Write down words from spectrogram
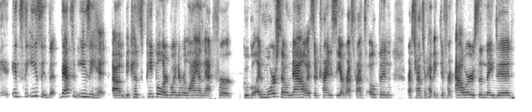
it's the easy that that's an easy hit um, because people are going to rely on that for Google and more so now as they're trying to see our restaurants open. Restaurants are having different hours than they did.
